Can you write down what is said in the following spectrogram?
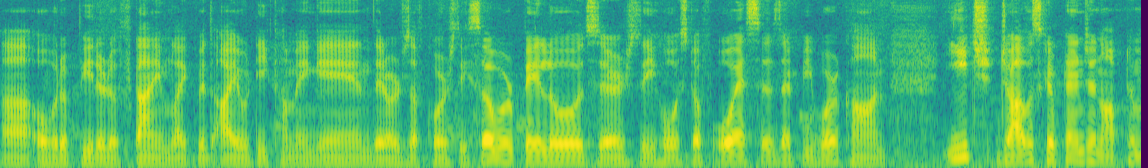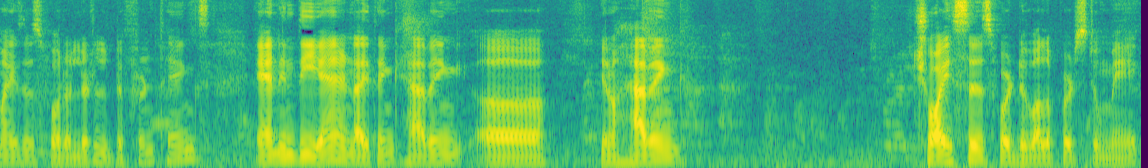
uh, over a period of time. Like with IoT coming in there's of course the server payloads there's the host of OSs that we work on. Each JavaScript engine optimizes for a little different things. And in the end I think having uh, you know having choices for developers to make,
